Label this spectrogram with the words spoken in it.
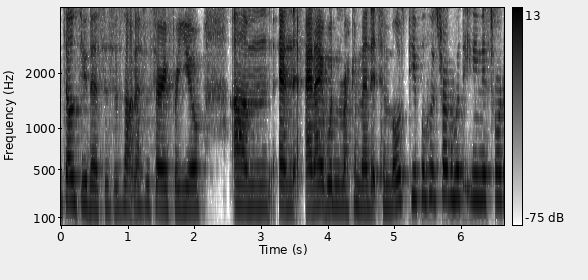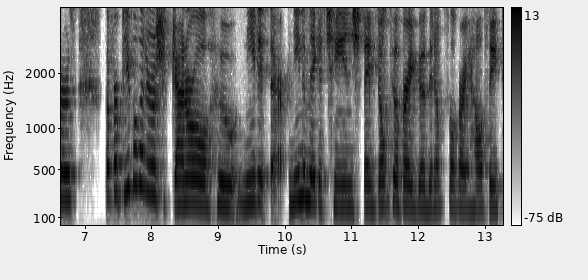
don't do this this is not necessary for you. Um, and and i wouldn't recommend it to most people who struggle with eating disorders but for people that are just general who need it there need to make a change they don't feel very good they don't feel very healthy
